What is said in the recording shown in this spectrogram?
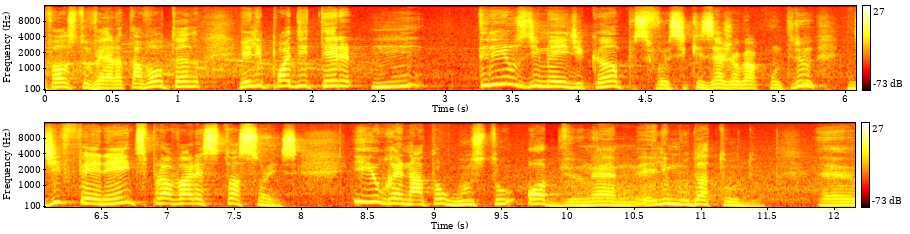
Fausto Vera está voltando. Ele pode ter trios de meio de campo, se você quiser jogar com trio, diferentes para várias situações. E o Renato Augusto, óbvio, né? Ele muda tudo. É,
